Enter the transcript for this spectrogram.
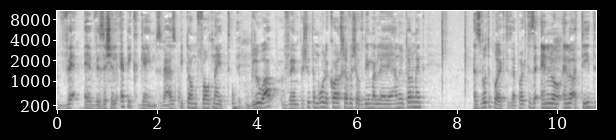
ו, אה, וזה של Epic Games, ואז פתאום Fortnite בלו אפ, והם פשוט אמרו לכל החבר'ה שעובדים על אה, Unreal Tournament, עזבו את הפרויקט הזה, הפרויקט הזה אין לו, אין לו עתיד,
